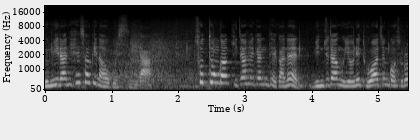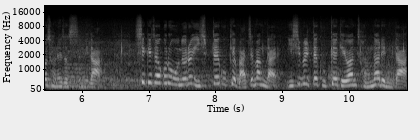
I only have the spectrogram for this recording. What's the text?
의미란 해석이 나오고 있습니다. 소통관 기자회견 대관은 민주당 의원이 도와준 것으로 전해졌습니다. 시기적으로 오늘은 20대 국회 마지막 날, 21대 국회 개원 전날입니다.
